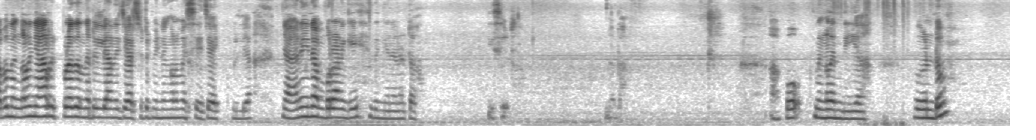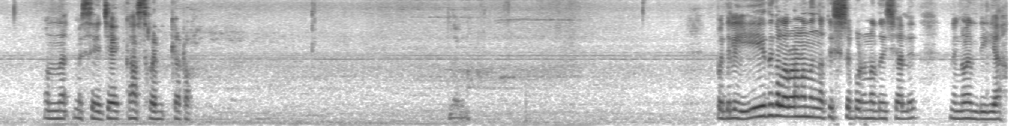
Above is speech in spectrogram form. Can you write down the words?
അപ്പോൾ നിങ്ങൾ ഞാൻ റിപ്ലൈ തന്നിട്ടില്ല എന്ന് വിചാരിച്ചിട്ട് പിന്നെ നിങ്ങൾ മെസ്സേജ് അയക്കില്ല. ഞാൻ ഈ നമ്പറാണെങ്കിൽ ഇതിങ്ങനെയാണ് കേട്ടോ ഈ സൈഡ് അപ്പോൾ നിങ്ങൾ എന്ത് ചെയ്യുക വീണ്ടും ഒന്ന് മെസ്സേജ് അയക്കാൻ ശ്രമിക്കുക കേട്ടോ. അപ്പോൾ ഇതിൽ ഏത് കളറാണ് നിങ്ങൾക്ക് ഇഷ്ടപ്പെടുന്നത് വെച്ചാൽ നിങ്ങൾ എന്ത് ചെയ്യുക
